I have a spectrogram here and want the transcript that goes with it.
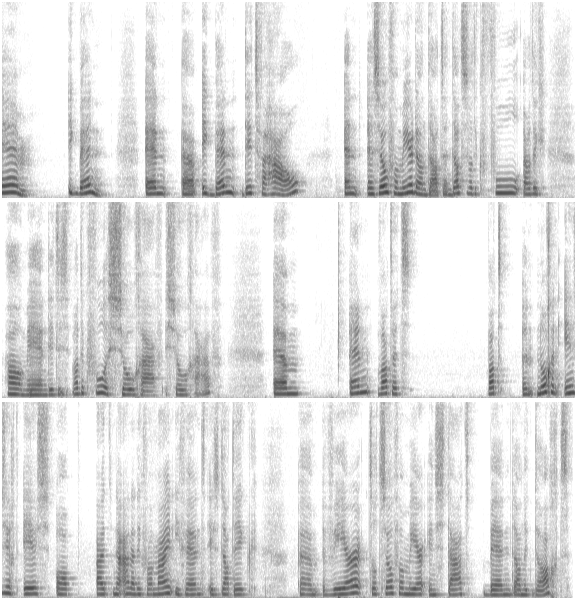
am. Ik ben. En uh, ik ben dit verhaal. En, en zoveel meer dan dat. En dat is wat ik voel. Wat ik, oh man, dit is, wat ik voel is zo gaaf. Is zo gaaf. Um, en wat het. Wat nog een inzicht is op uit, naar aanleiding van mijn event, is dat ik um, weer tot zoveel meer in staat ben dan ik dacht.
